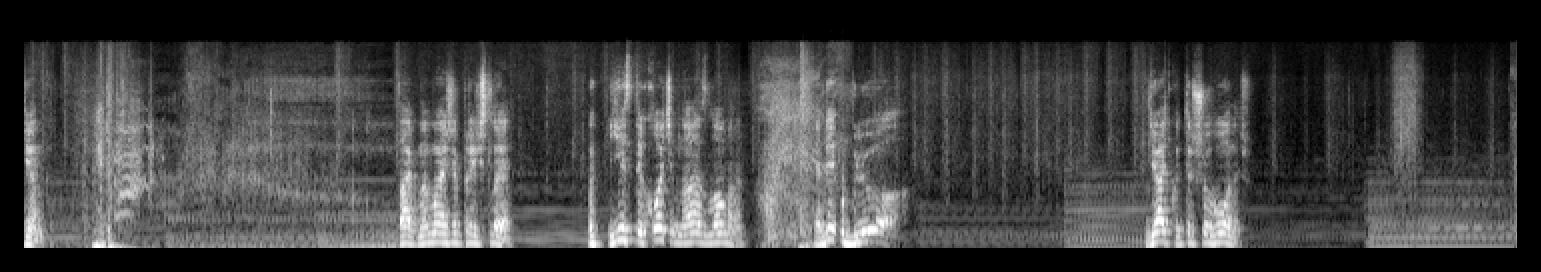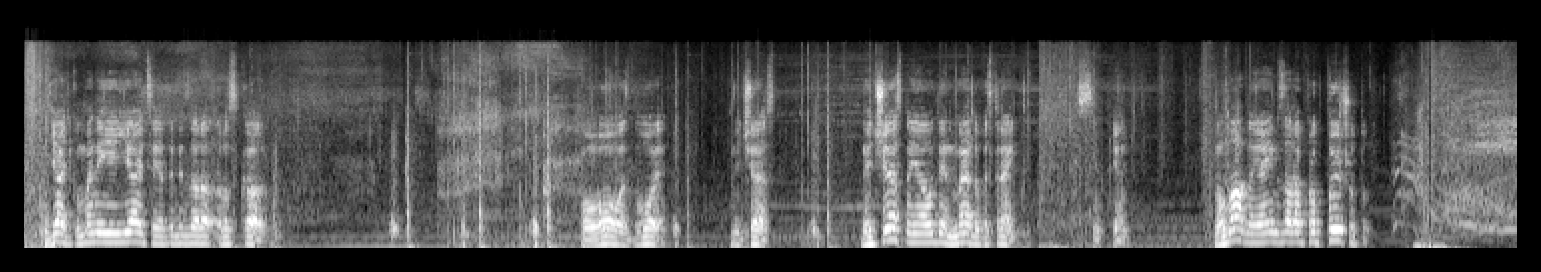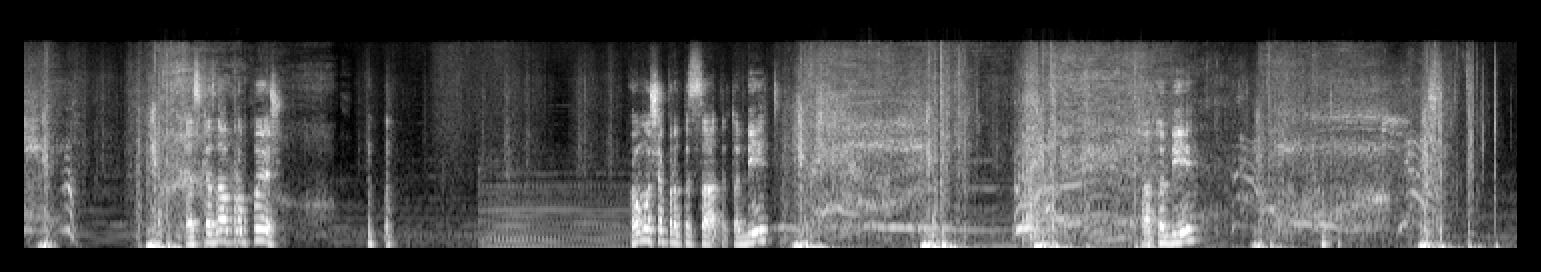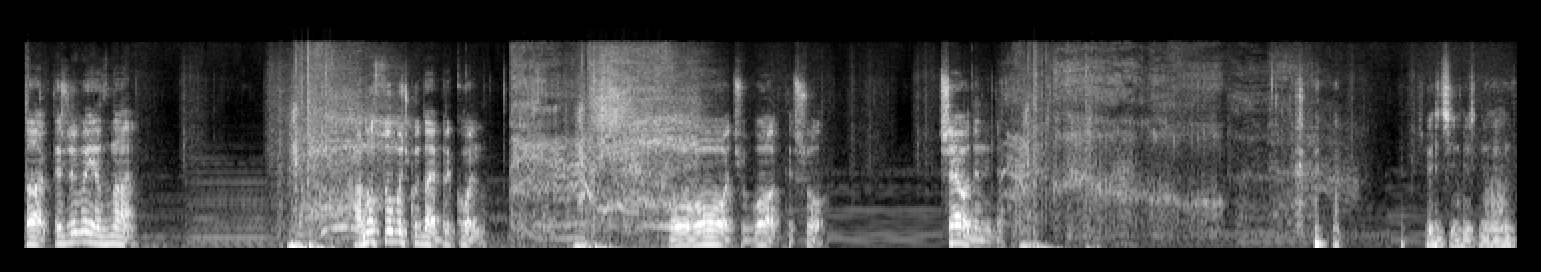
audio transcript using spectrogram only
Кенка. Так, ми майже прийшли. Їсти хочемо, нога зломана. Іди, бля. Дядько, ти що гониш? Дядько, у мене є яйця, я тобі зараз розкажу. Ого, вас двоє. Нечесно. Нечесно, я один, меду бистренько. Сукен. Ну ладно, я їм зараз пропишу тут. Я сказав пропишу. Кому ще прописати? Тобі? А тобі? Так, ти живий, я знаю. А ну сумочку дай, прикольно. Ого, чувак, ти що? Ще один іде. Швидше, ніж надо.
